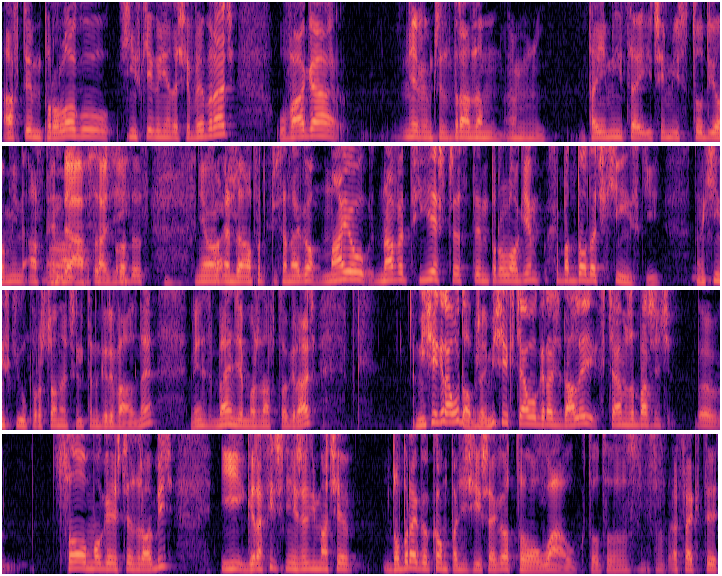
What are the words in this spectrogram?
a w tym prologu chińskiego nie da się wybrać. Uwaga, nie wiem czy zdradzam tajemnicę i czy mi studio Min też wsadzi proces, nie mam. NDA podpisanego, mają nawet jeszcze z tym prologiem chyba dodać chiński. Ten chiński uproszczony, czyli ten grywalny, więc będzie można w to grać. Mi się grało dobrze, mi się chciało grać dalej, chciałem zobaczyć, e, co mogę jeszcze zrobić i graficznie, jeżeli macie dobrego kompa dzisiejszego, to wow, to, to efekty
